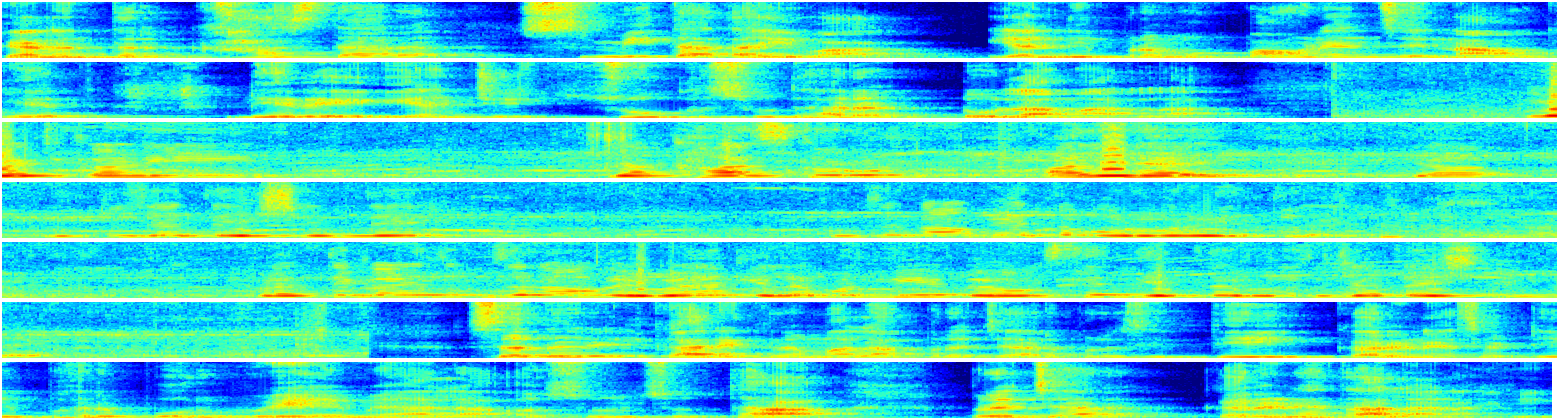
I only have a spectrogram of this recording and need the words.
त्यानंतर खासदार स्मिताताई वाघ यांनी प्रमुख पाहुण्यांचे नाव घेत ढेरे यांची चूक सुधारत टोला मारला. या ठिकाणी ज्या खास करून आलेल्या आहेत त्या ऋतुजाताई शिंदे तुमचं नाव मी आता बरोबर घेतलंय. प्रत्येकाने तुमचं नाव वेगळं केलं पण मी व्यवस्थित घेतलं ऋतुजाताई शिंदे. सदरील कार्यक्रमाला प्रचार प्रसिद्धी करण्यासाठी भरपूर वेळ मिळाला असून सुद्धा प्रचार करण्यात आला नाही.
